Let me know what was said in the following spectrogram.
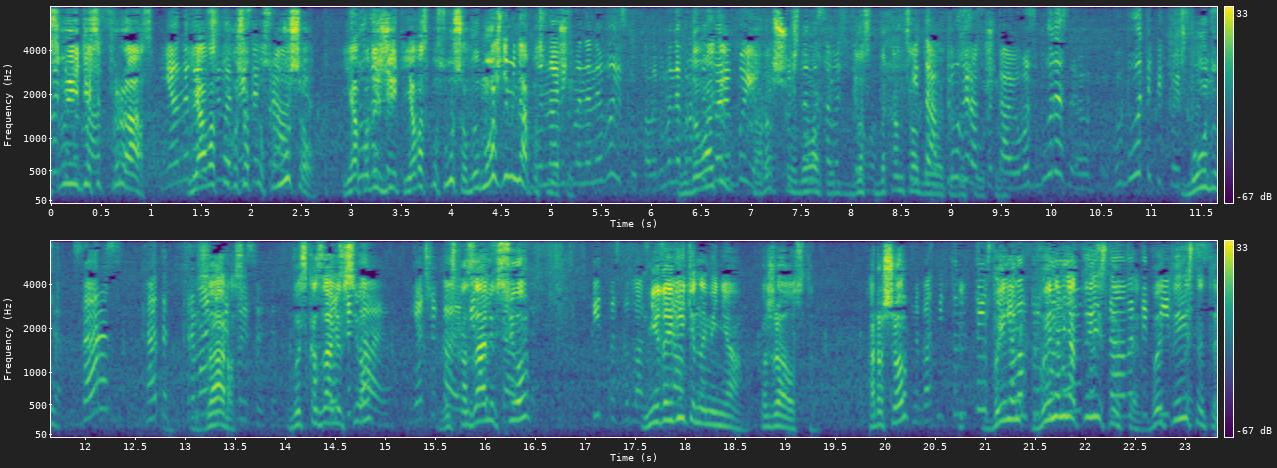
слушайте, свои 10 пожалуйста. фраз. Я не Я вас вивчила только что 10 послушал. фраз. Я, Слухайте. подождите, я вас послушал. Вы можете меня Ви навіть послушать? мене не вислухали, ви мене Ну, просто давайте, перебили. хорошо, Почнемо давайте, саме з до- цього. до кінця І так, давайте другий раз дослухаємо. питаю, у вас буде, ви будете підписуватися? Буду. Зараз? Нате, тримайте, Зараз. підписуйте. Вы сказали я все? Чекаю. Я чекаю. Ви сказали Підпис все? ставте. Підпис, будь ласка. Не давите ставте. на меня, пожалуйста. Хорошо? На вас ніхто не тисне. Вы я на, вам вы на меня пропоную тиснете. поставити Вы підпис. тиснете.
